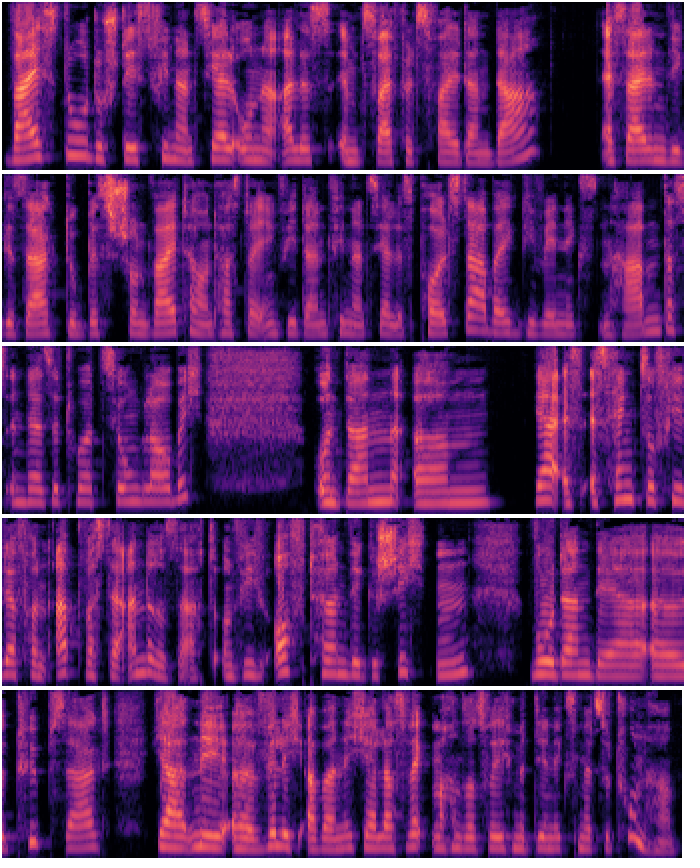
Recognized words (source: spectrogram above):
weißt du, du stehst finanziell ohne alles im Zweifelsfall dann da. Es sei denn, wie gesagt, du bist schon weiter und hast da irgendwie dein finanzielles Polster, aber die wenigsten haben das in der Situation, glaube ich. Und dann, ähm, ja, es, es hängt so viel davon ab, was der andere sagt. Und wie oft hören wir Geschichten, wo dann der äh, Typ sagt, ja, nee, äh, will ich aber nicht, ja, lass wegmachen, sonst will ich mit dir nichts mehr zu tun haben.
